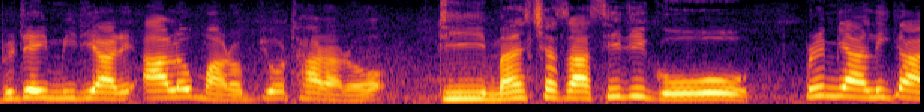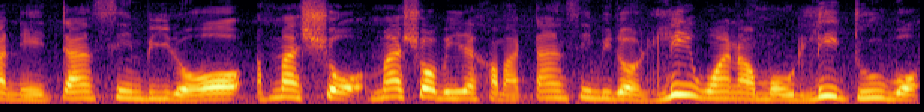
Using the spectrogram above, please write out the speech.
British media တွေအားလုံးမှာတော့ပြောထားတာတော့ဒီ Manchester City ကို ပရီးမီယာလိကနေတန်းဆင်းပြီးတော့အမှတ်လျှော့အမှတ်လျှော့ပြီးတဲ့ခါမှာတန်းဆင်းပြီးတော့ League 1အောင်မဟုတ် League 2ပေါ့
